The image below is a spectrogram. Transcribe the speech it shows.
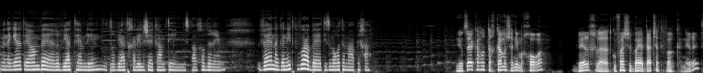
מנגנת היום ברביעיית המלין, זאת רביעיית חליל שהקמתי עם מספר חברים, ונגנית קבועה בתזמורת המהפכה. אני רוצה לקחת אותך כמה שנים אחורה, בערך לתקופה שבה ידעת שאת כבר כנרת,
